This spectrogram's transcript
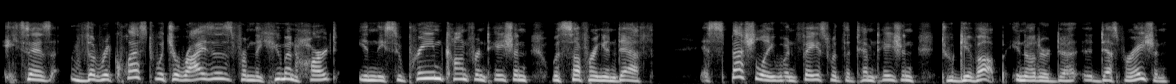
he says the request which arises from the human heart in the supreme confrontation with suffering and death, especially when faced with the temptation to give up in utter de- desperation,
